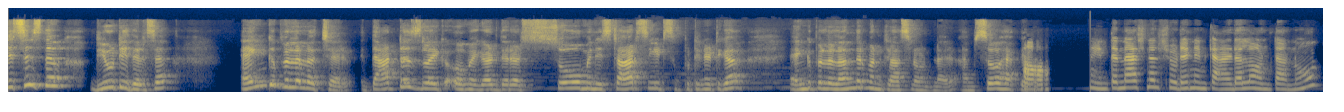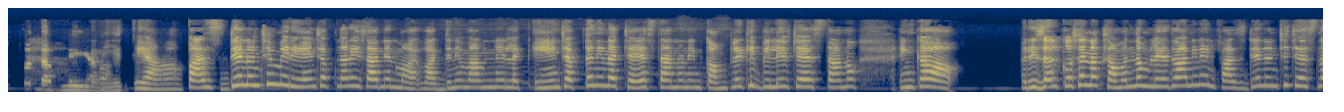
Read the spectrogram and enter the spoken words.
దిస్ ఇస్ ద బ్యూటీ తెలుసా? యంగ్ పిల్లలు వచ్చారు that is like oh my god there are so many star seats పుట్టినట్టుగా యంగ్ పిల్లలందరూ మన క్లాస్లో ఉంటున్నారు I'm so happy international student నేను కెనడాలో ఉంటాను. ఫస్ట్ డే నుంచి మీరు ఏం చెప్తున్నారు ఈసారి నేను వర్ధిని మ్యామ్ని లైక్ ఏం చెప్తే నేను అది చేస్తాను. నేను కంప్లీట్లీ బిలీవ్ చేస్తాను. ఇంకా రిజల్ట్ కోసం నాకు సంబంధం లేదు అని నేను ఫస్ట్ డే నుంచి చేసిన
